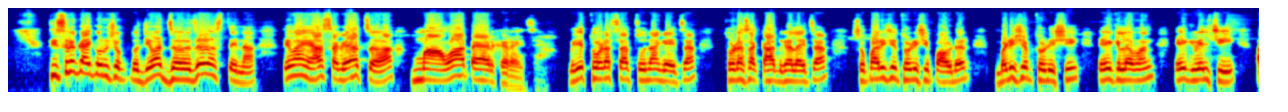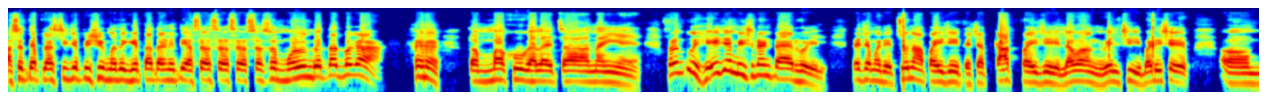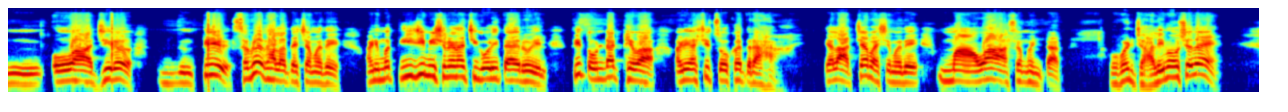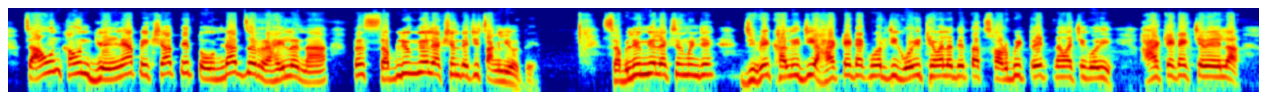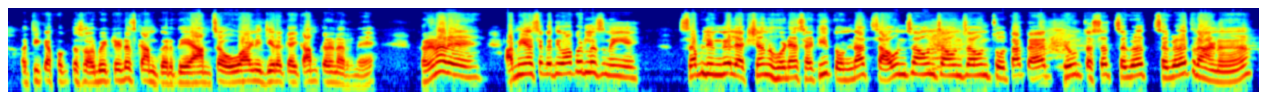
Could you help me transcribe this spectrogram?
तिसरं काय करू शकतो? जेव्हा जळजळ असते ना तेव्हा ह्या सगळ्याचा मावा तयार करायचा. म्हणजे थोडासा चुना घ्यायचा थोडासा कात घालायचा सुपारीची थोडीशी पावडर बडीशेप थोडीशी एक लवंग एक वेलची असं त्या प्लास्टिकच्या पिशवीमध्ये घेतात आणि ते असं असं असं असं असं मळून देतात बघा. तंबाखू घालायचा नाहीये. परंतु हे जे मिश्रण तयार होईल त्याच्यामध्ये चुना पाहिजे त्याच्यात कात पाहिजे लवंग वेलची बडीशेप अं, ओवा जिरं तीळ सगळं घाला त्याच्यामध्ये. आणि मग ती जी मिश्रणाची गोळी तयार होईल ती तोंडात ठेवा आणि अशी चोखत राहा. याला आजच्या भाषेमध्ये मावा असं म्हणतात. हो, पण जालिम औषध आहे. चावून खाऊन गिळण्यापेक्षा ते तोंडात जर राहिलं ना तर सबल्युंगल ऍक्शन त्याची चांगली होते. सबल्युंगल ऍक्शन म्हणजे जिभेखाली जी हार्ट अटॅकवर जी गोळी ठेवायला देतात सॉर्बिट्रेट नावाची गोळी हार्ट अटॅकच्या वेळेला. ती काय फक्त सॉर्बिट्रेटच काम करते आमचा ओवा आणि जिरं काही काम करणार नाही. करणार आहे. आम्ही असं कधी वापरलंच नाहीये. सबलिंगल ऍक्शन होण्यासाठी तोंडात चावून चावून चावून चावून चोथा तयार ठेवून तसंच सगळं सगळंच राहणं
